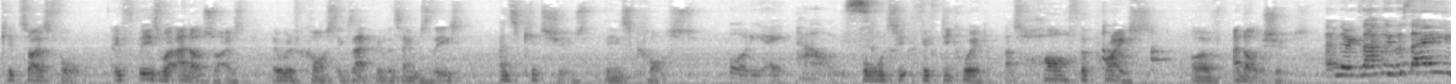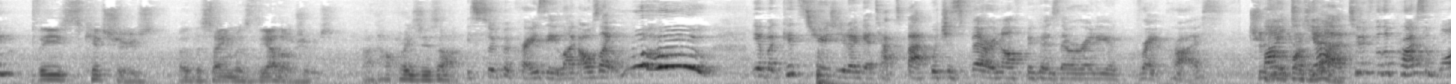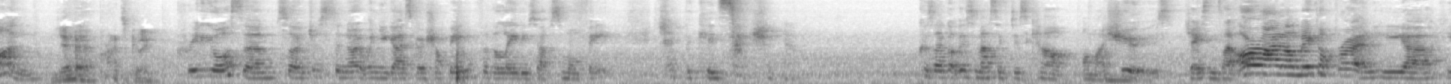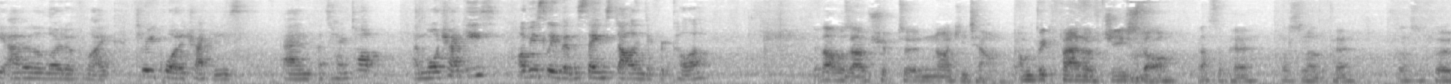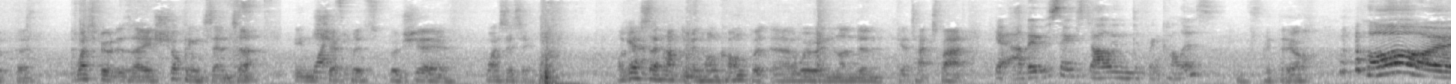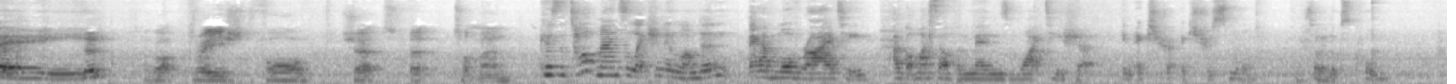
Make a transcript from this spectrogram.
Kid size 4. If these were adult size, they would have cost exactly the same as these. As kids' shoes, these cost 48 pounds. 40, 50 quid. That's half the price of adult shoes. And they're exactly the same. These kids' shoes are the same as the adult shoes. And how crazy is that? It's super crazy. Like, I was like, woohoo! Yeah, but kids' shoes, you don't get tax back, which is fair enough because they're already a great price. Two for the price two- of yeah, one. two for the price of one. Yeah, practically. Pretty awesome. So, just a note when you guys go shopping for the ladies who have small feet, check the kids section out. because I got this massive discount on my shoes. Jason's like, all right, I'll make up for it, and he uh, he added a load of like three quarter trackies and a tank top and more trackies. Obviously, they're the same style in different color. That was our trip to Nike Town. I'm a big fan of G Star. That's a pair. That's another pair. That's a third pair. Westfield is a shopping centre in White. Shepherd's Bush, yeah, White City. I Yeah. guess they have them in Hong Kong, but uh, we were in London, get tax back. Yeah, are they the same style in different colors? I'm afraid they are. Hi. I've got three, four shirts at Topman. Because the Topman selection in London, they have more variety. I got myself a men's white t-shirt in extra extra small, so it looks cool.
